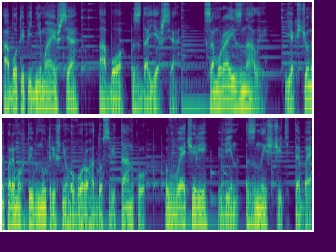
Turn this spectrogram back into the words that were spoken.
Або ти піднімаєшся, або здаєшся. Самураї знали, якщо не перемогти внутрішнього ворога до світанку, ввечері він знищить тебе.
